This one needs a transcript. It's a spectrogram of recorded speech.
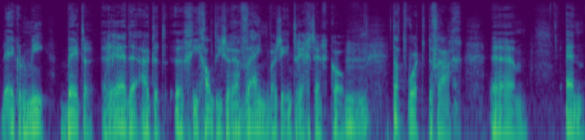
de economie beter redden uit het uh, gigantische ravijn waar ze in terecht zijn gekomen? Mm -hmm. Dat wordt de vraag. Uh, en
